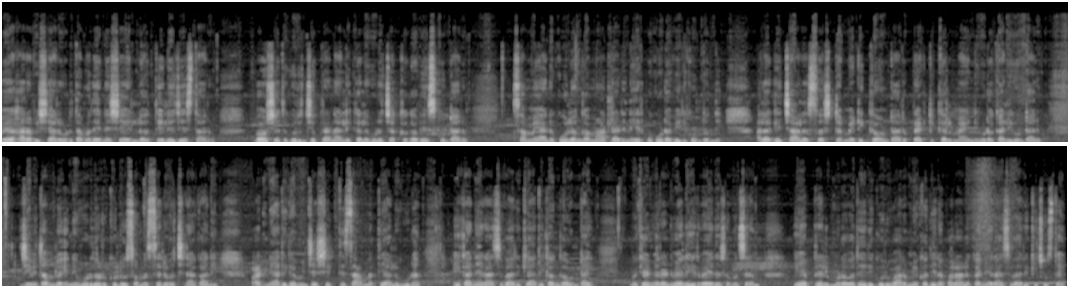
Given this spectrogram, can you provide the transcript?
వ్యవహార విషయాలు కూడా తమదైన శైలిలో తెలియజేస్తారు. భవిష్యత్తు గురించి ప్రణాళికలు కూడా చక్కగా వేసుకుంటారు. సమయానుకూలంగా మాట్లాడే నేర్పు కూడా వీరికి ఉంటుంది. అలాగే చాలా స్పష్టమెటిక్గా ఉంటారు. ప్రాక్టికల్ మైండ్ని కూడా కలిగి ఉంటారు. జీవితంలో ఎన్ని ఒడిదొడుకులు సమస్యలు వచ్చినా కానీ వాటిని అధిగమించే శక్తి సామర్థ్యాలు కూడా ఈ కన్యరాశి వారికి అధికంగా ఉంటాయి. ముఖ్యంగా రెండు వేల ఇరవై ఐదో సంవత్సరం ఏప్రిల్ మూడవ తేదీ గురువారం యొక్క దినఫలాలు కన్యరాశి వారికి చూస్తే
